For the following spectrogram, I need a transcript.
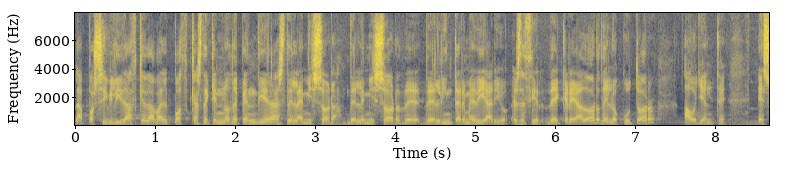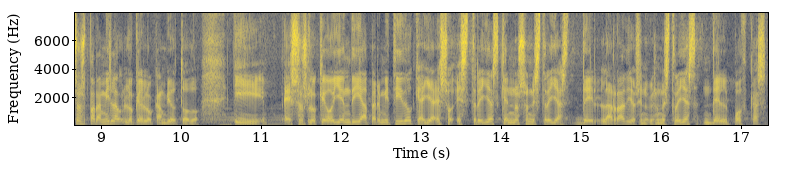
La posibilidad que daba el podcast de que no dependieras de la emisora, del emisor, de, del intermediario, es decir, de creador, de locutor a oyente. Eso es para mí lo, lo, que lo cambió todo. Y eso es lo que hoy en día ha permitido que haya eso, estrellas que no son estrellas de la radio, sino que son estrellas del podcast.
